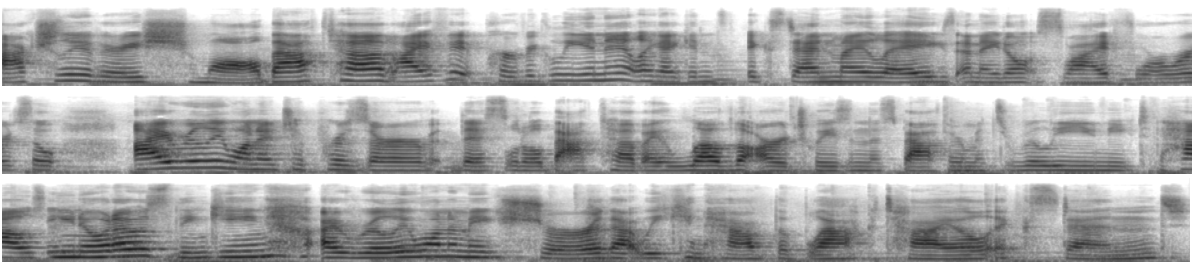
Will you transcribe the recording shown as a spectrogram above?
actually a very small bathtub. I fit perfectly in it. Like I can extend my legs and I don't slide forward. So I really wanted to preserve this little bathtub. I love the archways in this bathroom. It's really unique to the house. You know what I was thinking? I really want to make sure that we can have the black tile extend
